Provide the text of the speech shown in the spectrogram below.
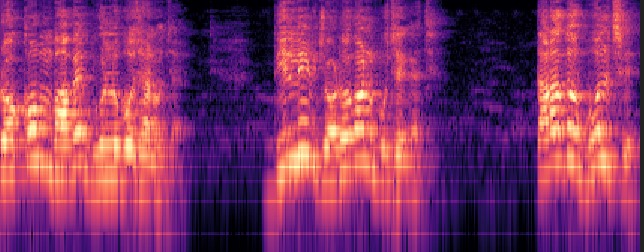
রকম ভাবে ভুল বোঝানো যায়। দিল্লির জনগণ বুঝে গেছে। তারা তো বলছে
